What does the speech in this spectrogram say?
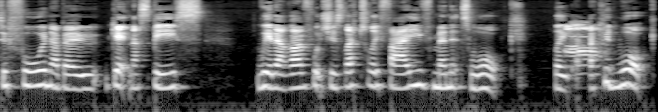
to phone about getting a space where I live, which is literally five minutes walk. Like I could walk.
